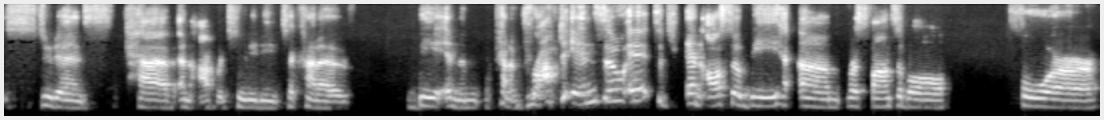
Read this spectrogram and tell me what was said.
students have an opportunity to kind of be in the kind of dropped into it to, and also be um, responsible for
